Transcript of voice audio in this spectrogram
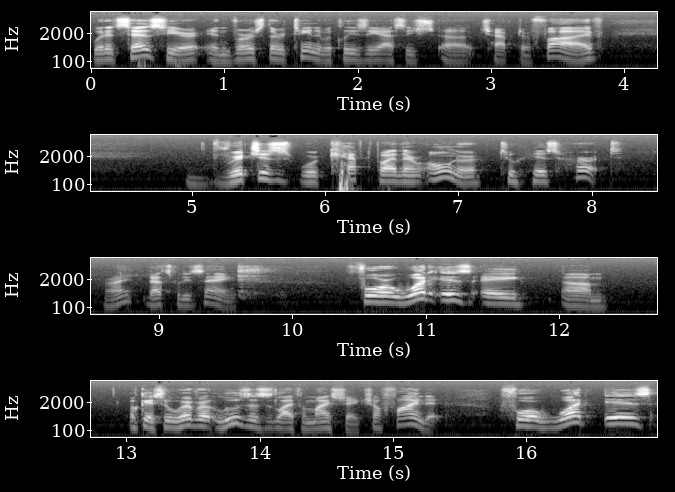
What it says here in verse 13 of Ecclesiastes uh, chapter 5 riches were kept by their owner to his hurt, right? That's what he's saying. For what is a, um, okay, so whoever loses his life for my sake shall find it. For what is,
